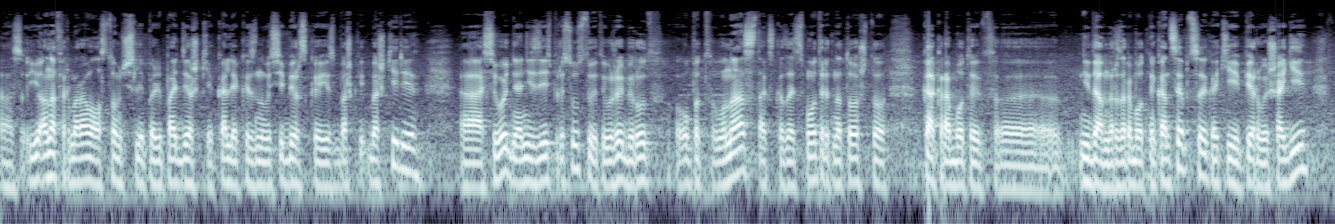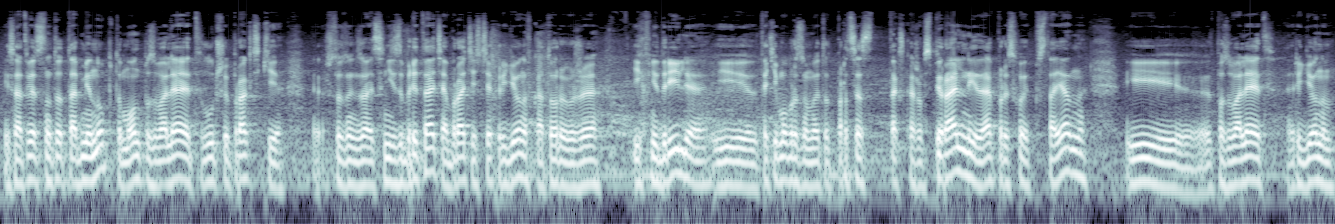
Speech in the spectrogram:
Она формировалась в том числе при поддержке коллег из Новосибирска и из Башкирии. А сегодня они здесь присутствуют и уже берут опыт у нас, так сказать, смотрят на то, что, как работает э, недавно разработанная концепция, какие первые шаги. И, соответственно, этот обмен опытом, он позволяет лучшие практики, э, что называется, не изобретать, а брать из тех регионов, которые уже их внедрили. И таким образом этот процесс, так скажем, спиральный, да, происходит постоянно и позволяет регионам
